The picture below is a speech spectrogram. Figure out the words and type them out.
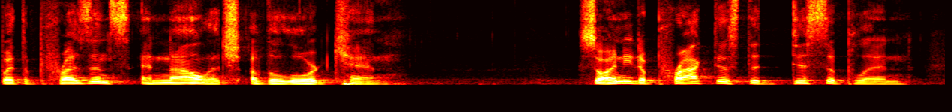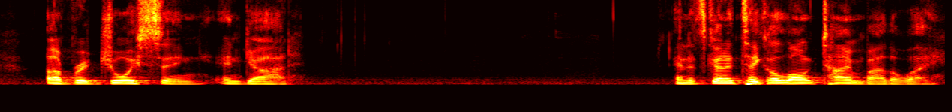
But the presence and knowledge of the Lord can. So I need to practice the discipline of rejoicing in God. And it's going to take a long time, by the way.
